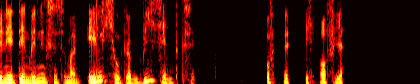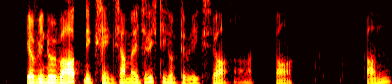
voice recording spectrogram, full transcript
Wenn ich den wenigstens mal einen Elch oder einen Wiesent gesehen Ich hoffe, ja. Ja, wir nur überhaupt nicht gesehen. Sind wir jetzt richtig unterwegs? Ja, ja. Dann.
